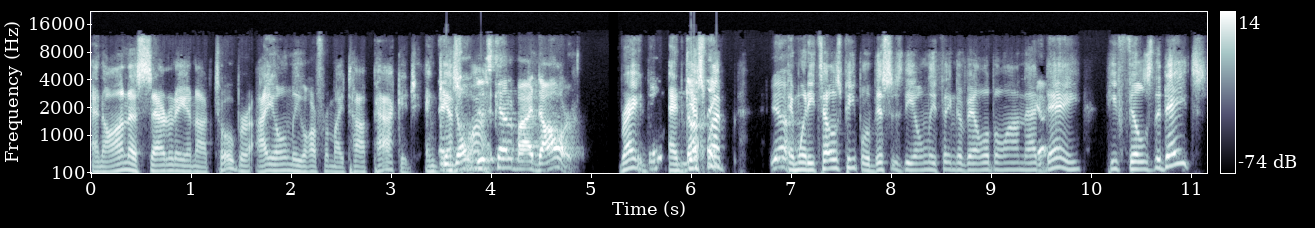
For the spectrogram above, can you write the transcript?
And on a Saturday in October, I only offer my top package. And guess and don't what? discount it by a dollar. Right. Don't, and nothing. guess what? Yeah. And when he tells people this is the only thing available on that yep. day, he fills the dates.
